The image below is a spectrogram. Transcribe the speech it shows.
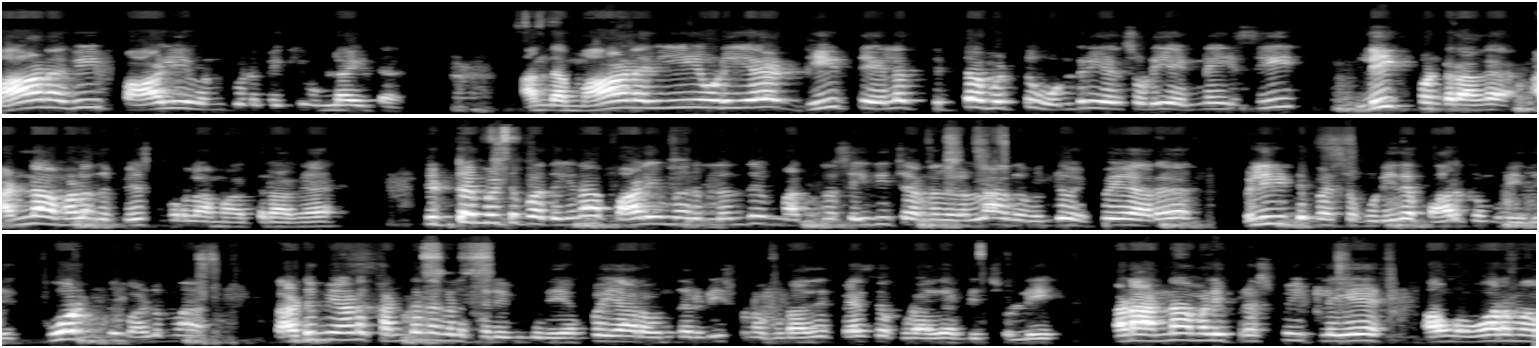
மாணவி பாலியல் வன்கொடுமைக்கு உள்ளாயிட்டார். அந்த மாணவியுடைய டீட்டெயில திட்டமிட்டு ஒன்றிய அரசுடைய என்ஐசி லீக் பண்றாங்க. அண்ணாமலை அதை பேச பொருளா மாத்துறாங்க. திட்டமிட்டு பாத்தீங்கன்னா பாலிமர்ல இருந்து மற்ற செய்தி சேனல்கள்லாம் அதை வந்து எஃப்ஐஆர வெளியிட்டு பேசக்கூடியதை பார்க்க முடியுது. கோர்ட் வலுமா கடுமையான கண்டனங்களை தெரிவிக்குது. எஃப்ஐஆர் வந்து ரிலீஸ் பண்ணக்கூடாது பேசக்கூடாது அப்படின்னு சொல்லி. ஆனா அண்ணாமலை பிரஸ் மீட்லயே அவங்க ஓரமா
